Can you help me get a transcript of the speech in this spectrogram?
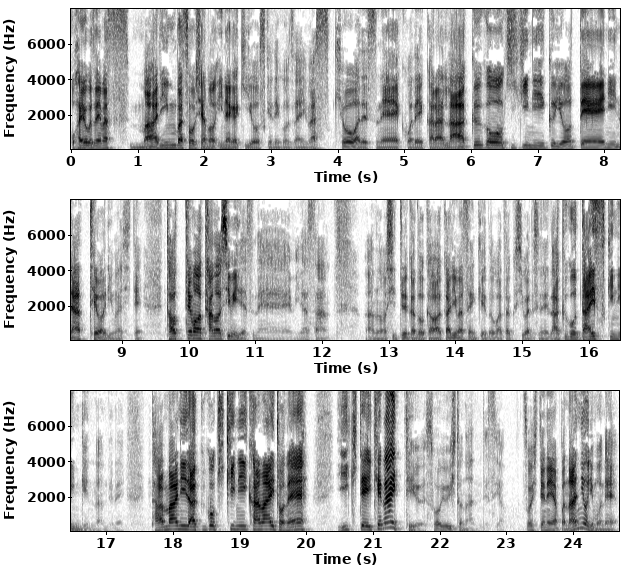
おはようございます。マリンバ奏者の稲垣陽介でございます。今日はですね、これから落語を聞きに行く予定になっておりまして、とっても楽しみですね。皆さん、あの、知ってるかどうかわかりませんけど、私はですね、落語大好き人間なんでね、たまに落語聞きに行かないとね、生きていけないっていう、そういう人なんですよ。そしてね、やっぱ何よりもね、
